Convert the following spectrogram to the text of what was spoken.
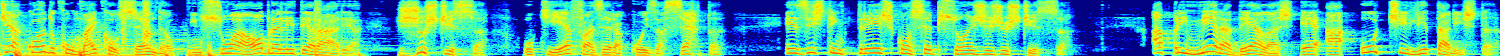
De acordo com Michael Sandel, em sua obra literária Justiça: O que é fazer a coisa certa, existem três concepções de justiça. A primeira delas é a utilitarista.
